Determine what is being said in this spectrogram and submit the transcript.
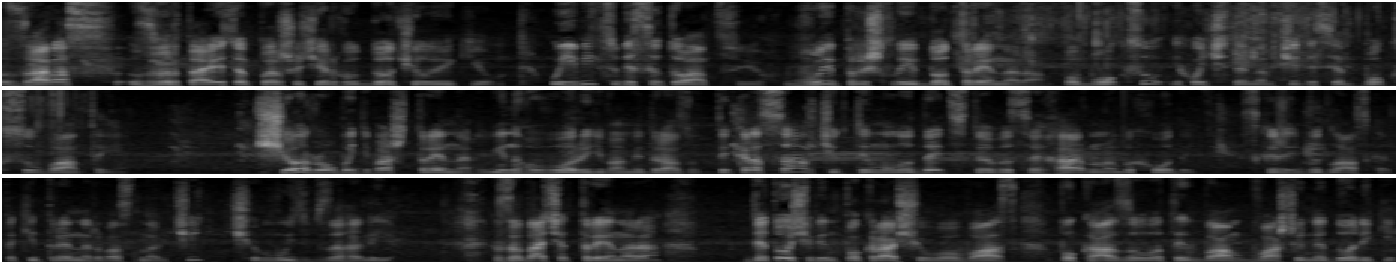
Зараз звертаюся в першу чергу до чоловіків. Уявіть собі ситуацію. Ви прийшли до тренера по боксу і хочете навчитися боксувати. Що робить ваш тренер? Він говорить вам відразу: ти красавчик, ти молодець, тебе все гарно виходить. Скажіть, будь ласка, такий тренер вас навчить чомусь взагалі? Задача тренера для того, щоб він покращував вас, показувати вам ваші недоліки.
